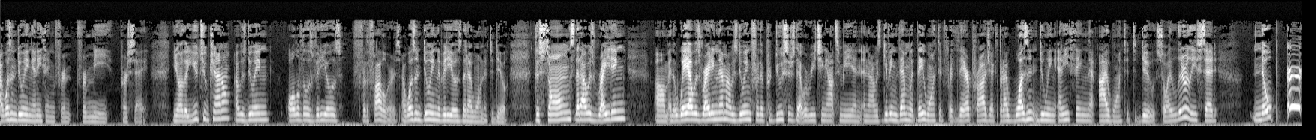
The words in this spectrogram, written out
I wasn't doing anything for for me per se. You know, the YouTube channel, I was doing all of those videos for the followers. I wasn't doing the videos that I wanted to do. The songs that I was writing um, and the way I was writing them, I was doing for the producers that were reaching out to me and, and I was giving them what they wanted for their project, but I wasn't doing anything that I wanted to do. So I literally said, nope, er,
